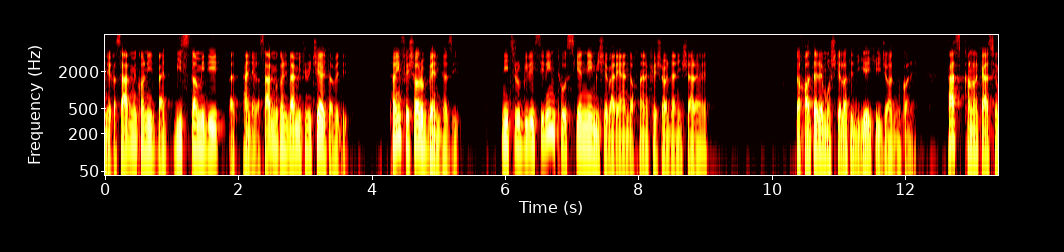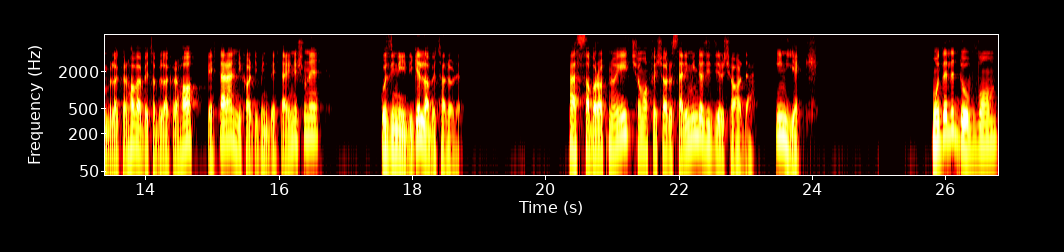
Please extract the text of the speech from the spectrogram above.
دقیقه صبر می‌کنید بعد 20 تا می‌دید بعد 5 دقیقه صبر می‌کنید بعد می‌تونید 40 تا بدید. تا این فشار رو بندازید. نیتروگلیسیرین توصیه نمیشه برای انداختن فشار در این شرایط. به خاطر مشکلات دیگه که ایجاد می‌کنه. پس کانال کلسیوم بلاکرها و بتا بلاکرها بهترن نیکاردیپین بهترینشونه. گزینه دیگه لابتالوره. پس ساباراکنوید شما فشار رو سریع میندازید زیر 14 این یک. مدل دوم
